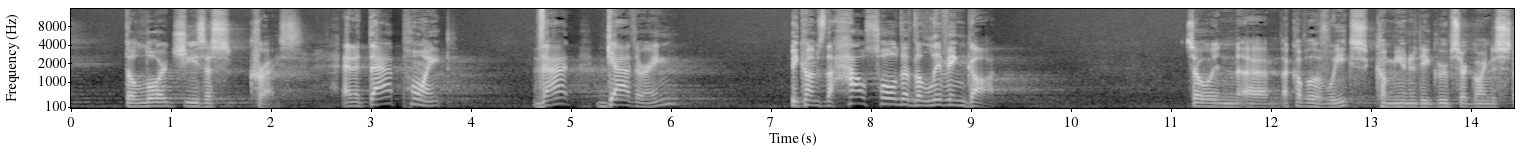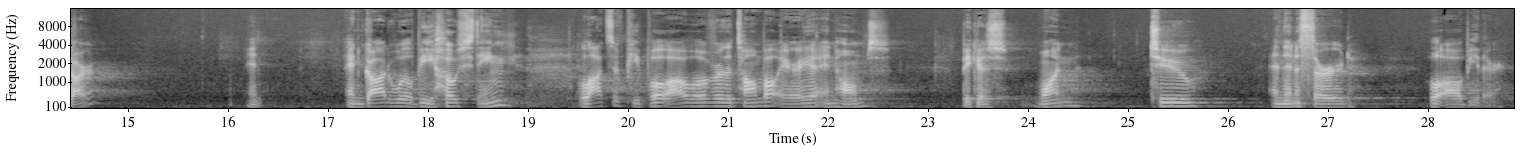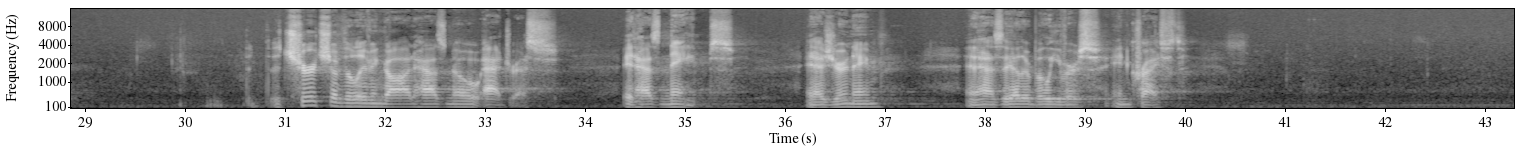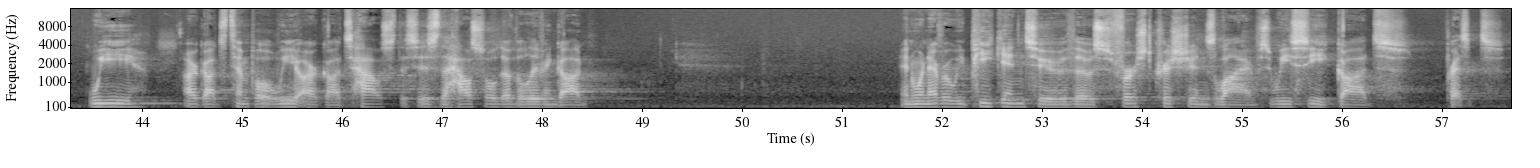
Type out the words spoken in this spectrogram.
the Lord Jesus Christ. And at that point, that gathering becomes the household of the living God. So, in uh, a couple of weeks, community groups are going to start. And, and God will be hosting lots of people all over the Tomball area in homes because one, two, and then a third will all be there. The church of the living God has no address, it has names. It has your name, and it has the other believers in Christ. We are God's temple. We are God's house. This is the household of the living God. And whenever we peek into those first Christians' lives, we see God's presence.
